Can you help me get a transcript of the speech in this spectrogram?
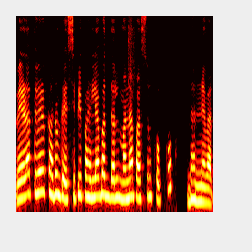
वेळात वेळ काढून रेसिपी पाहिल्याबद्दल मनापासून खूप खूप धन्यवाद.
